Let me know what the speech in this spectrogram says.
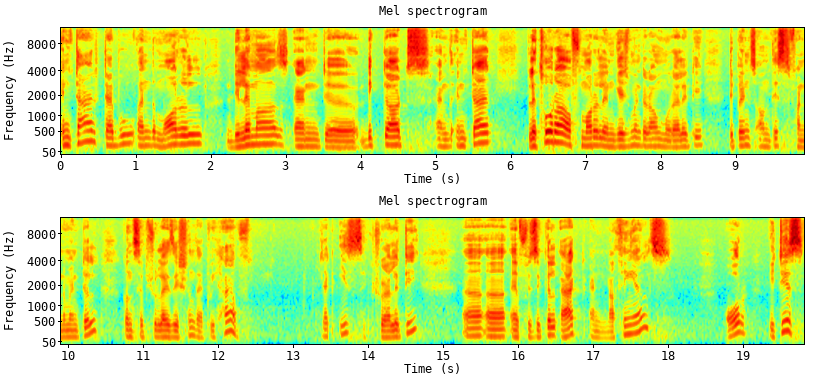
entire taboo and the moral dilemmas and diktats and the entire plethora of moral engagement around morality depends on this fundamental conceptualization that we have that is sexuality uh, uh, a physical act and nothing else or it is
